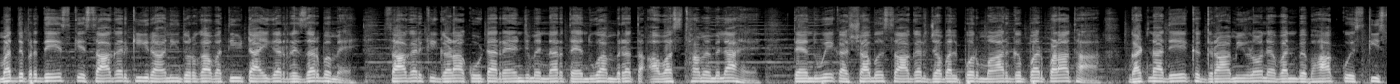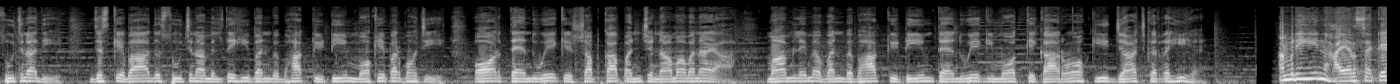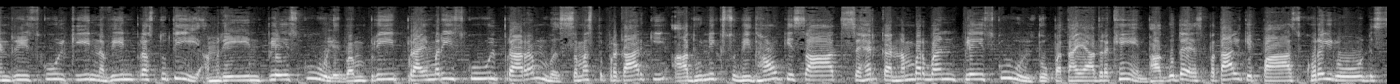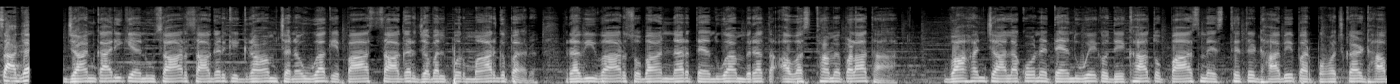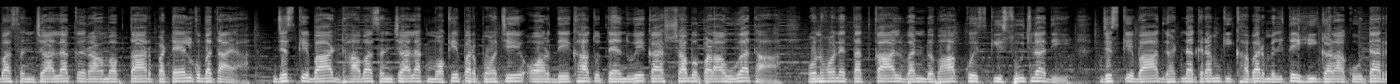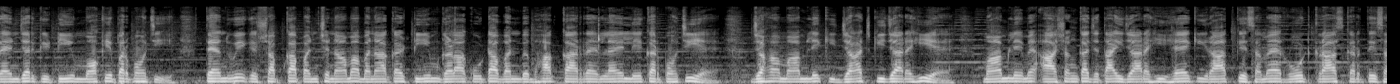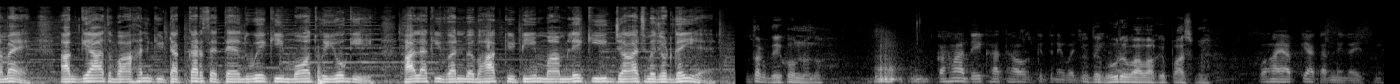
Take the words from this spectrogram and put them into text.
मध्य प्रदेश के सागर की Rani Durgavati tiger reserve में सागर की गड़ाकोटा रेंज में नर तेंदुआ मृत अवस्था में मिला है। तेंदुए का शव सागर जबलपुर मार्ग पर पड़ा था। घटना देख ग्रामीणों ने वन विभाग को इसकी सूचना दी, जिसके बाद सूचना मिलते ही वन विभाग की टीम मौके पर पहुँची और तेंदुए के शव का पंचनामा बनाया। मामले में वन विभाग की टीम तेंदुए की मौत के कारणों की जाँच कर रही है। अमरीन हायर सेकेंडरी स्कूल की नवीन प्रस्तुति, अमरीन प्ले स्कूल एवं प्री प्राइमरी स्कूल प्रारंभ, समस्त प्रकार की आधुनिक सुविधाओं के साथ शहर का नंबर वन प्ले स्कूल। तो पता याद रखें, भागोदय अस्पताल के पास खुरई रोड, सागर। जानकारी के अनुसार सागर के ग्राम चनौआ के पास सागर जबलपुर मार्ग पर रविवार सुबह नर तेंदुआ मृत अवस्था में पड़ा था। वाहन चालकों ने तेंदुए को देखा तो पास में स्थित ढाबे पर पहुंचकर ढाबा संचालक राम अवतार पटेल को बताया, जिसके बाद ढाबा संचालक मौके पर पहुँचे और देखा तो तेंदुए का शव पड़ा हुआ था। उन्होंने तत्काल वन विभाग को इसकी सूचना दी, जिसके बाद घटनाक्रम की खबर मिलते ही गड़ाकोटा रेंजर की टीम मौके पर पहुँची। तेंदुए के शव का पंचनामा बनाकर टीम गड़ाकोटा वन विभाग कार्यालय लेकर पहुँची है, जहाँ मामले की जाँच की जा रही है। मामले में आशंका जताई जा रही है कि रात के समय रोड क्रॉस करते समय अज्ञात वाहन की टक्कर से तेंदुए की मौत हुई होगी। हालाँकि वन विभाग की टीम मामले की जाँच में जुट गई है। तक देखो उन्होंने तो। कहाँ देखा था और कितने बजे भूरे बाबा के पास में। वहाँ आप क्या करने गए थे?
